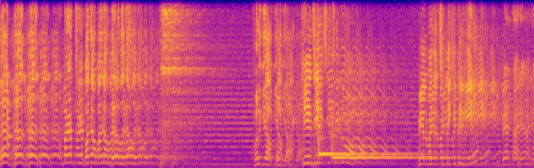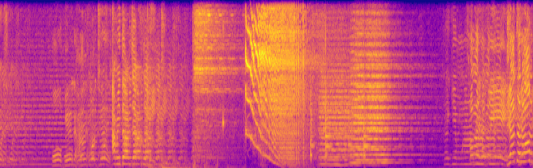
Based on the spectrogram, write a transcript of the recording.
বেল বেল বেল। বাজাচ্ছি। বাজা বাজা বেল বাজা। খুল গিয়া খুল গিয়া কে যে এসেছে গো? বেল বাজাচ্ছে দেখি তুই গিয়ে বেলটা হ্যাং করছে ও বেল হ্যাং করছে আমি দরজা খুলি আগে মা আমাকে ইয়াতে রব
